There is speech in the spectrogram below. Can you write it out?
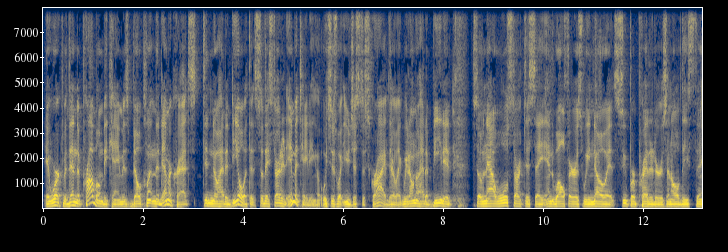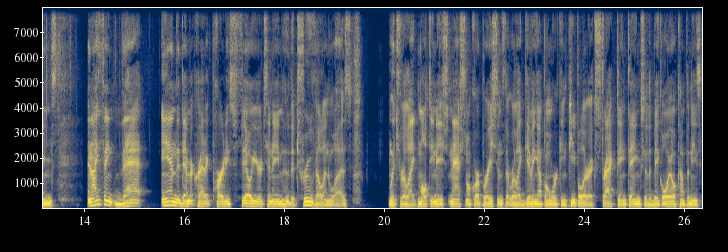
It worked. But then the problem became is Bill Clinton, the Democrats didn't know how to deal with it. So they started imitating it, which is what you just described. They're like, we don't know how to beat it. So now we'll start to say end welfare as we know it, super predators and all these things. And I think that and the Democratic Party's failure to name who the true villain was which were like multinational corporations that were like giving up on working people or extracting things or the big oil companies.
